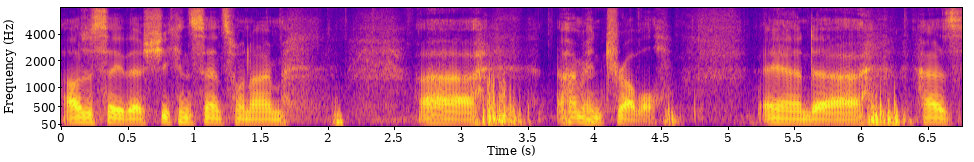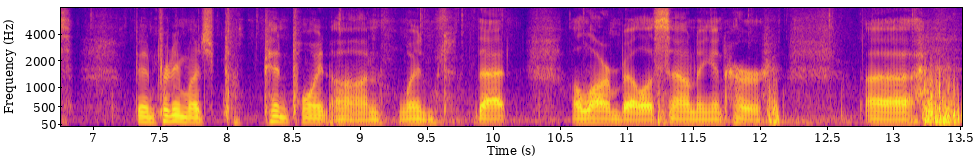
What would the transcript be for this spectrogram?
I'll just say this: she can sense when I'm uh, I'm in trouble, and uh, has been pretty much pinpoint on when that alarm bell is sounding in her uh,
